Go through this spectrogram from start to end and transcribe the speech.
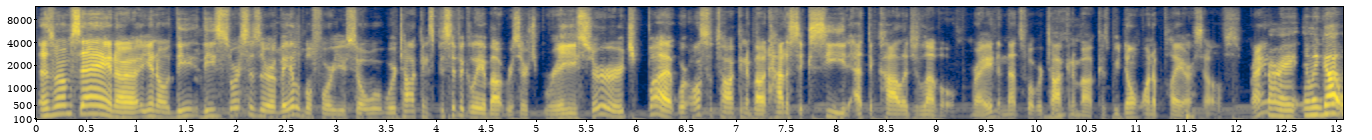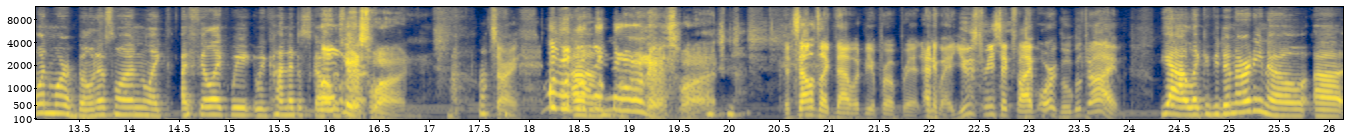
That's what i'm saying uh, you know the, these sources are available for you. So we're talking specifically about research research but we're also talking about how to succeed at the college level right? And that's what we're talking about because we don't want to play ourselves right? All right and we got one more bonus one. Like I feel like we we kind of discussed bonus this one. Sorry, um, bonus one. It sounds like that would be appropriate. Anyway, use 365 or Google Drive. Yeah, like if you didn't already know, uh,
